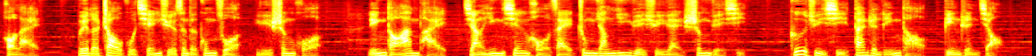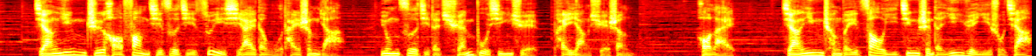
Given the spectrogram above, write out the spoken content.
后来，为了照顾钱学森的工作与生活，领导安排蒋英先后在中央音乐学院声乐系、歌剧系担任领导并任教。蒋英只好放弃自己最喜爱的舞台生涯，用自己的全部心血培养学生。后来，蒋英成为造诣精深的音乐艺术家，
